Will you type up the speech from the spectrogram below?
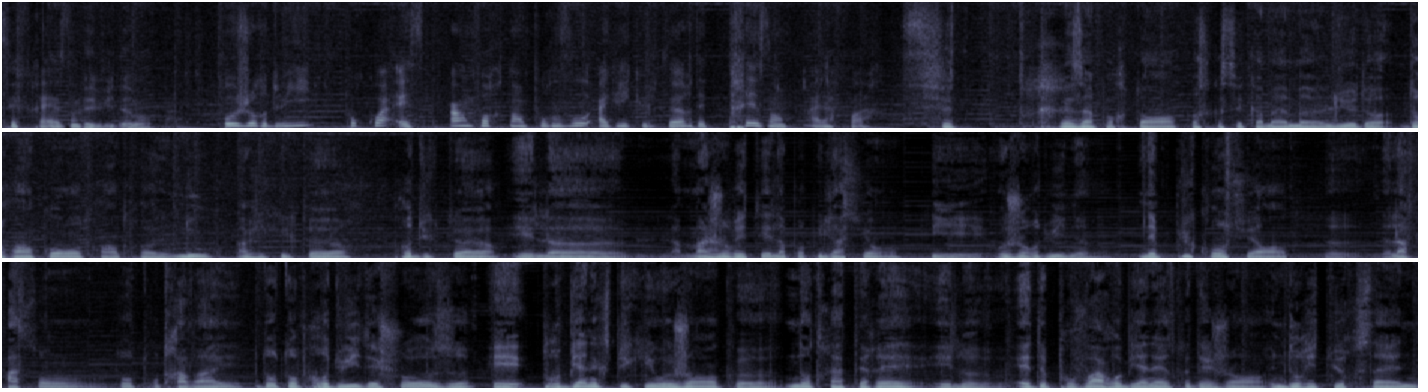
ces fraises. évidemment. Aujourd'hui, pourquoi est-ce important pour vous, agriculteurs, d'être présents à la foire? C'est très important parce que c'est quand même un lieu de, de rencontre entre nous, agriculteurs, producteurs, et le- la majorité de la population qui aujourd'hui ne- n'est plus consciente de, de la façon dont on travaille, dont on produit des choses. Et pour bien expliquer aux gens que notre intérêt est, le, est de pouvoir au bien-être des gens, une nourriture saine,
